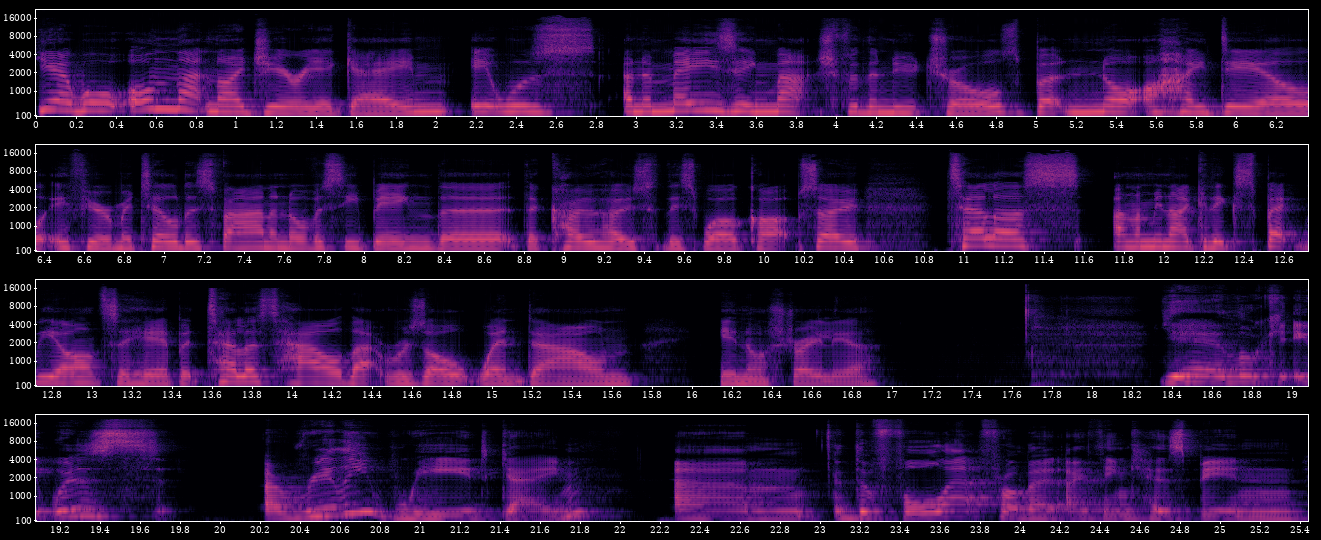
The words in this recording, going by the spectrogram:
Yeah, well, on that Nigeria game, it was an amazing match for the neutrals, but not ideal if you're a Matildas fan and obviously being the the co-host of this World Cup. So tell us, and I mean I could expect the answer here, but tell us how that result went down in Australia. Yeah, look, it was a really weird game. Um, the fallout from it, I think, has been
